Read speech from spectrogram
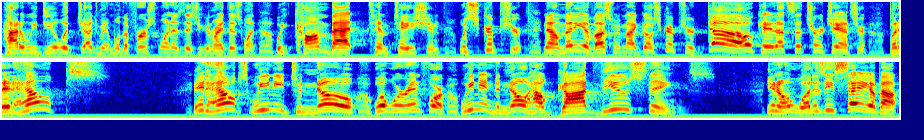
How do we deal with judgment? Well, the first one is this. You can write this one. We combat temptation with Scripture. Now, many of us, we might go, Scripture, duh, okay, that's the church answer. But it helps. It helps. We need to know what we're in for. We need to know how God views things. You know, what does he say about,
